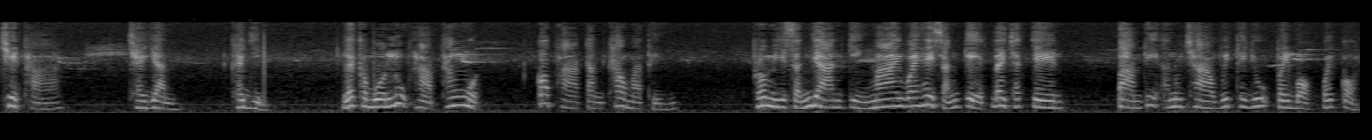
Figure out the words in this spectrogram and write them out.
เชษฐาชายัน ขยิน และขบวนลูกหาบทั้งหมด ก็พากันเข้ามาถึง เพราะมีสัญญาณกิ่งไม้ไว้ให้สังเกตได้ชัดเจน ตามที่อนุชาวิทยุไปบอกไว้ก่อน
